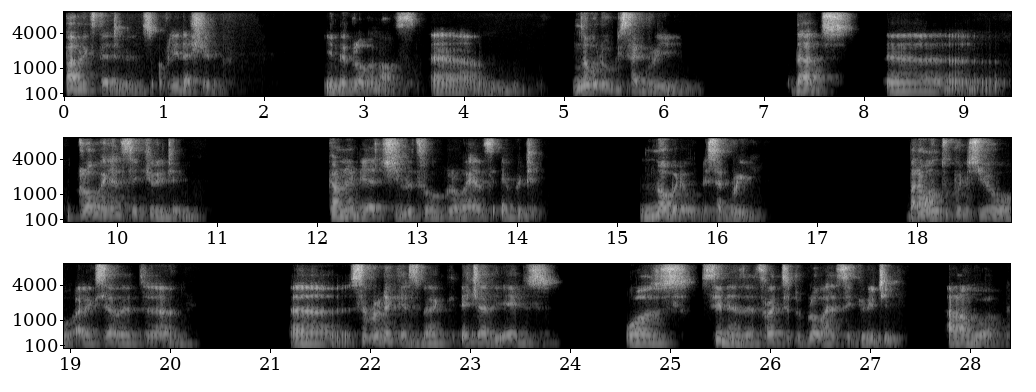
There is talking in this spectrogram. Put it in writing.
public statements of leadership in the global north, um, nobody would disagree that uh, global health security cannot be achieved through global health equity. Nobody would disagree. But I want to put you, Alexia, that uh, uh, several decades back, HIV/AIDS was seen as a threat to global health security around the world.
